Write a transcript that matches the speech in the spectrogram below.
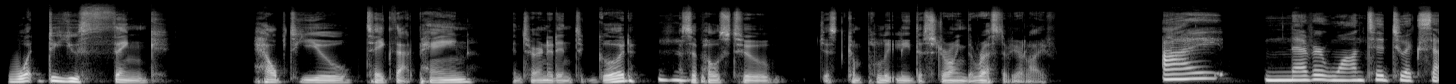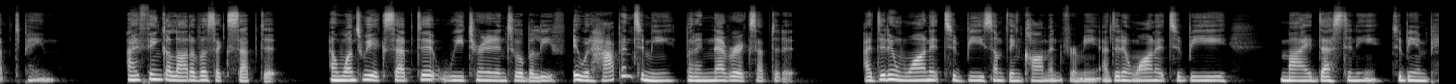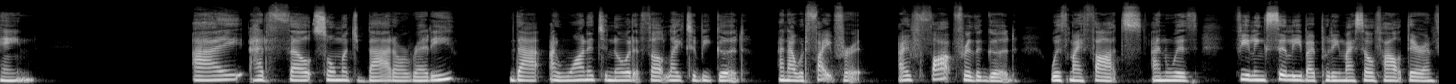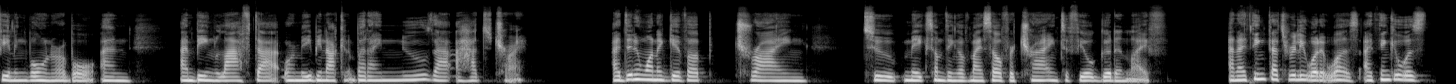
What do you think helped you take that pain and turn it into good, Mhm. as opposed to just completely destroying the rest of your life? I never wanted to accept pain. I think a lot of us accept it. And once we accept it, we turn it into a belief. It would happen to me, but I never accepted it. I didn't want it to be something common for me. I didn't want it to be my destiny to be in pain. I had felt so much bad already that I wanted to know what it felt like to be good, and I would fight for it. I fought for the good with my thoughts and with feeling silly by putting myself out there and feeling vulnerable and and being laughed at or maybe not gonna but I knew that I had to try. I didn't want to give up trying to make something of myself or trying to feel good in life. And I think that's really what it was. I think it was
